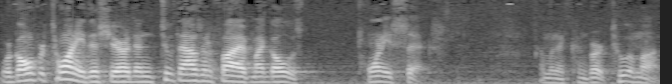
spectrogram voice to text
We're going for 20 this year. Then 2005, my goal is 26. I'm going to convert two a month.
